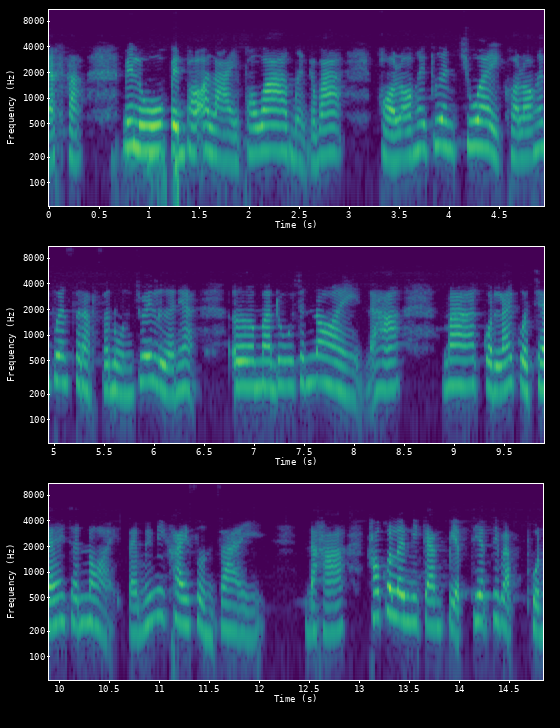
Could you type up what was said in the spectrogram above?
นะคะ ไม่รู้เป็นเพราะอะไร เพราะว่าเหมือนกับว่า ขอร้องให้เพื่อนช่วย ขอร้องให้เพื่อนสนับสนุนช่วยเหลือเนี่ย เออมาดูฉันหน่อยนะคะ มากดไลค์กดแชร์ให้ฉันหน่อย แต่ไม่มีใครสนใจนะคะเขาก็เลยมีการเปรียบเทียบที่แบบผล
